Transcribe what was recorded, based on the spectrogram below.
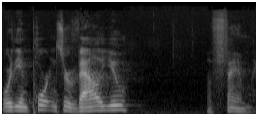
Or the importance or value of family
